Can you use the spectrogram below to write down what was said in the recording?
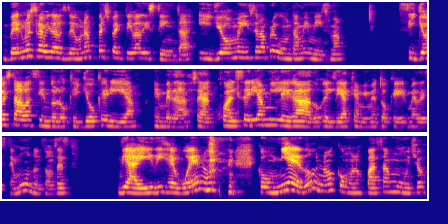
ver nuestra vida desde una perspectiva distinta. Y yo me hice la pregunta a mí misma, si yo estaba haciendo lo que yo quería, en verdad, o sea, cuál sería mi legado el día que a mí me toque irme de este mundo. Entonces, de ahí dije, bueno, con miedo, ¿no? Como nos pasa mucho,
